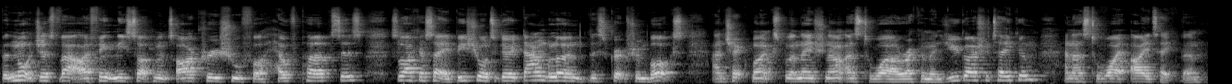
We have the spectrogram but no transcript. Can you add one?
But not just that, I think these supplements are crucial for health purposes. So like I say, be sure to go down below in the description box and check my explanation out as to why I recommend you guys should take them and as to why I take them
